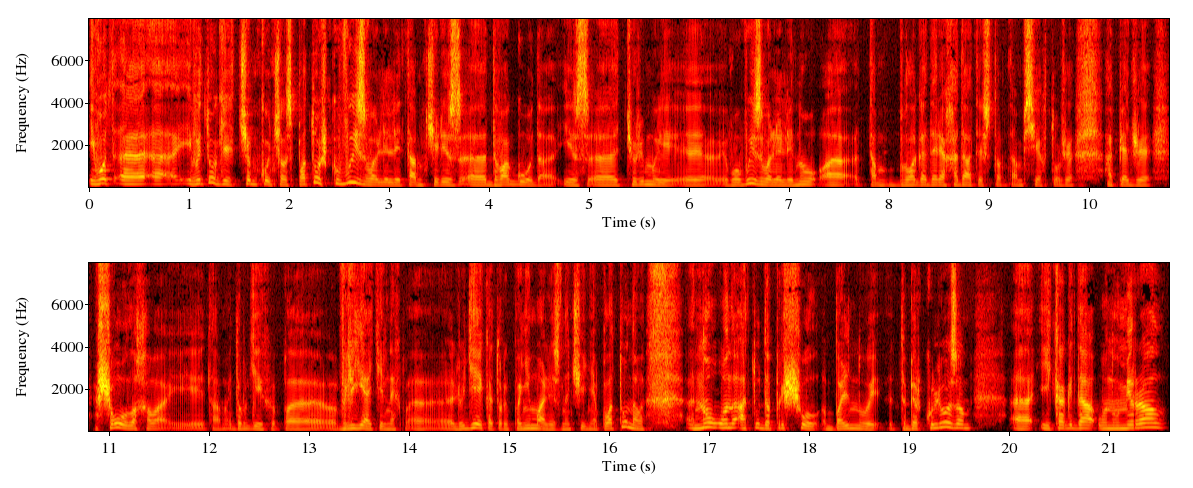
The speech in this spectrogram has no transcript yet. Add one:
и вот э, э, и в итоге чем кончилось? Платошку вызволили там через два года из тюрьмы, его вызволили, ну, а там благодаря ходатайствам там всех тоже, опять же, Шолохова и, там, и других влиятельных людей, которые понимали значение Платонова, но он оттуда пришел больной туберкулезом, и когда он умирал,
